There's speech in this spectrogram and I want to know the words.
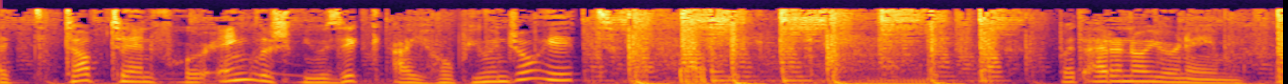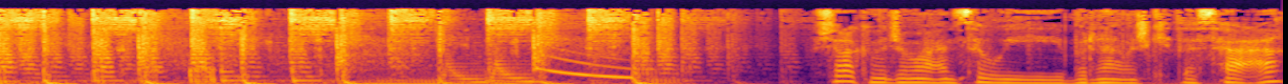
at top 10 for English music I hope you enjoy it but I don't know your name إيش رايكم يا جماعة نسوي برنامج كذا ساعة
